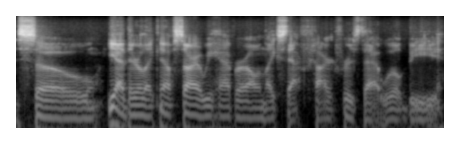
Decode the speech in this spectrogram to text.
so yeah, they're like, no, sorry, we have our own like staff photographers that will be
